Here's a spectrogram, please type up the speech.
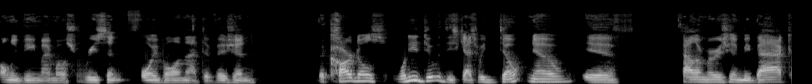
only being my most recent foible in that division. The Cardinals, what do you do with these guys? We don't know if Kyler Murray's going to be back.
